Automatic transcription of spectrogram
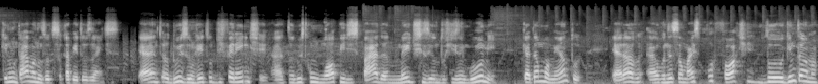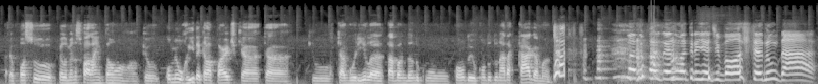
que não estava nos outros capítulos antes. Ela introduz de um jeito diferente, ela introduz com um golpe de espada no meio do Shizengumi, que até o momento era a organização mais forte do Gintama. Eu posso pelo menos falar então que eu, como eu ri daquela parte que a, que a, que, o, que a gorila tava andando com o Kondo e o Kondo do nada caga, mano. Mano, fazendo uma trilha de bosta, não dá.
